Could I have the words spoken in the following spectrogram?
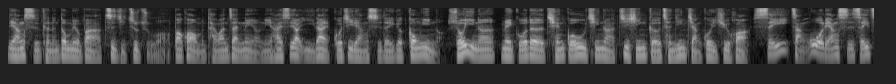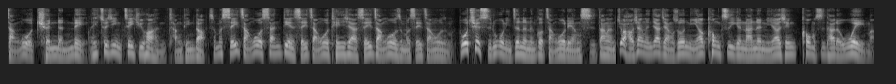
粮食可能都没有办法自给自足哦，包括我们台湾在内哦，你还是要依赖国际粮食的一个供应哦。所以呢，美国的前国务卿啊基辛格曾经讲过一句话：谁掌握粮食，谁掌握全人类。哎，最近这句话很常听到，什么谁掌握三电？谁谁掌握天下？谁掌握什么？谁掌握什么？不过确实，如果你真的能够掌握粮食，当然就好像人家讲说，你要控制一个男人，你要先控制他的胃嘛，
